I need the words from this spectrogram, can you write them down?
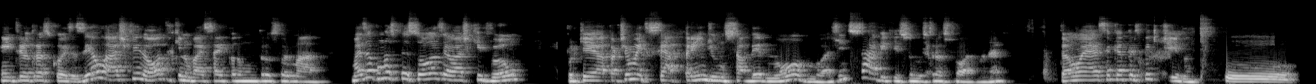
entre outras coisas. Eu acho que, óbvio que não vai sair todo mundo transformado, mas algumas pessoas eu acho que vão, porque a partir do momento que você aprende um saber novo, a gente sabe que isso nos transforma, né? Então, essa que é a perspectiva. O,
